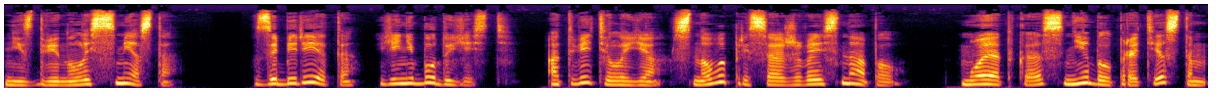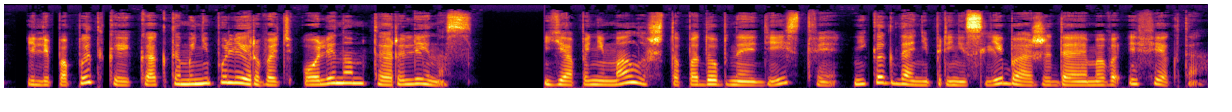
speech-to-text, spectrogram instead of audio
не сдвинулась с места. «Забери это, я не буду есть», — ответила я, снова присаживаясь на пол. Мой отказ не был протестом или попыткой как-то манипулировать Олином Терлинос. Я понимала, что подобные действия никогда не принесли бы ожидаемого эффекта.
